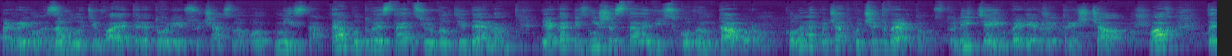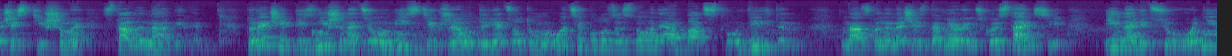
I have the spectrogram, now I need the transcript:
Рим заволодіває територією сучасного міста та будує станцію Велдідена, яка пізніше стане військовим табором. Коли на початку 4 століття імперія вже тріщала по швах та частішими стали набіги. До речі, пізніше на цьому місці вже у 900 році було засноване аббатство Вільтен, назване на честь давньоримської станції. І навіть сьогодні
